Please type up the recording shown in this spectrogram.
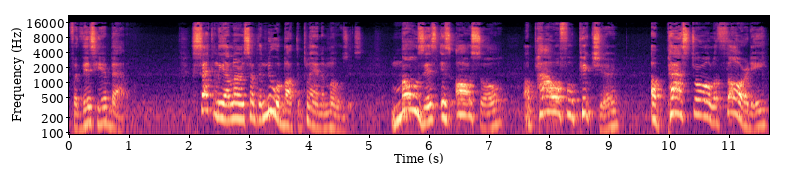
for this here battle. Secondly, I learned something new about the plan of Moses. Moses is also a powerful picture of pastoral authority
